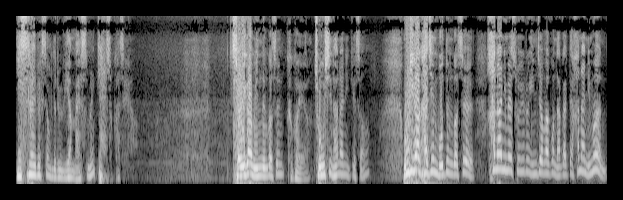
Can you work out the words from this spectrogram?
이스라엘 백성들을 위한 말씀을 계속하세요. 저희가 믿는 것은 그거예요. 좋으신 하나님께서 우리가 가진 모든 것을 하나님의 소유로 인정하고 나갈 때 하나님은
